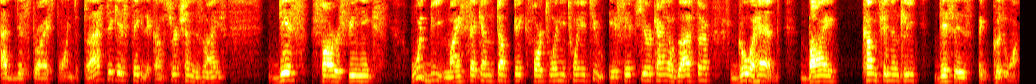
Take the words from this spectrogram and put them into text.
at this price point. The plastic is thick, the construction is nice. This Fire Phoenix would be my second top pick for 2022. If it's your kind of blaster, go ahead. Buy confidently. This is a good one.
